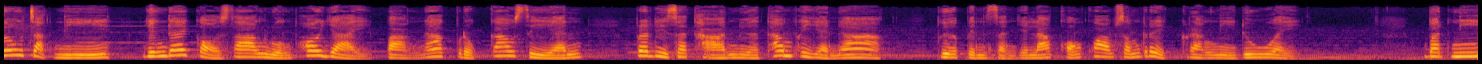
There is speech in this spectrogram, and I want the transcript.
นอกจากนี้ ยังได้ก่อสร้างหลวงพ่อใหญ่ปางนาคปรกเก้าเสียน ประดิษฐานเหนือถ้ำพญานาค เพื่อเป็นสัญญลักษณ์ของความสำเร็จครั้งนี้ด้วย บัดนี้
